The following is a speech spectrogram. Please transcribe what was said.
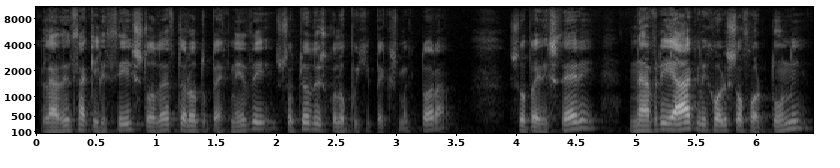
Δηλαδή θα κληθεί στο δεύτερο του παιχνίδι, στο πιο δύσκολο που έχει παίξει μέχρι τώρα, στο Περιστέρι, να βρει άκρη χωρίς το Φορτούνι,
